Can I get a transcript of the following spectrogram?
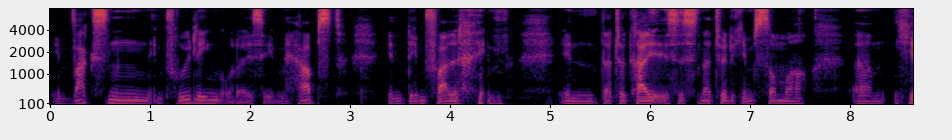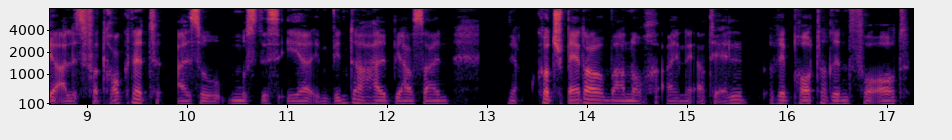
im Wachsen, im Frühling oder ist sie im Herbst. In dem Fall im, in der Türkei ist es natürlich im Sommer ähm, hier alles vertrocknet, also muss es eher im Winterhalbjahr sein. Ja, kurz später war noch eine RTL-Reporterin vor Ort.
